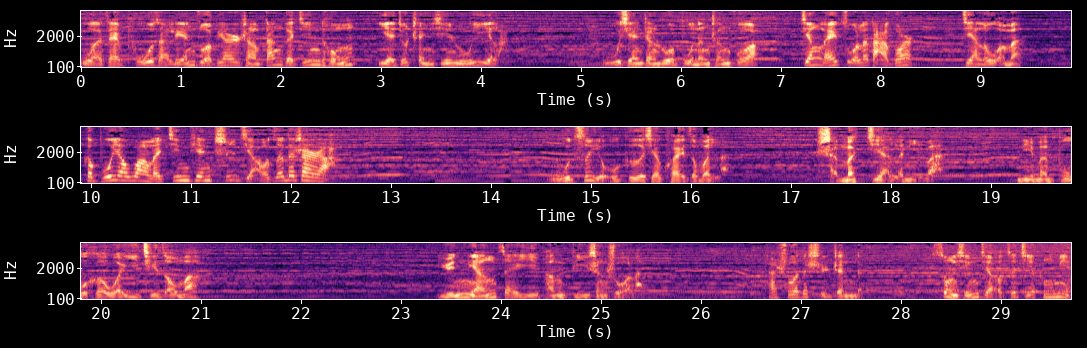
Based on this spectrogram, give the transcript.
我在菩萨莲座边上当个金童，也就称心如意了。武先生若不能成佛，将来做了大官，见了我们，可不要忘了今天吃饺子的事儿啊！”武次友搁下筷子问了：“什么见了你们？你们不和我一起走吗？”芸娘在一旁低声说了：“他说的是真的，送行饺子接风面，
